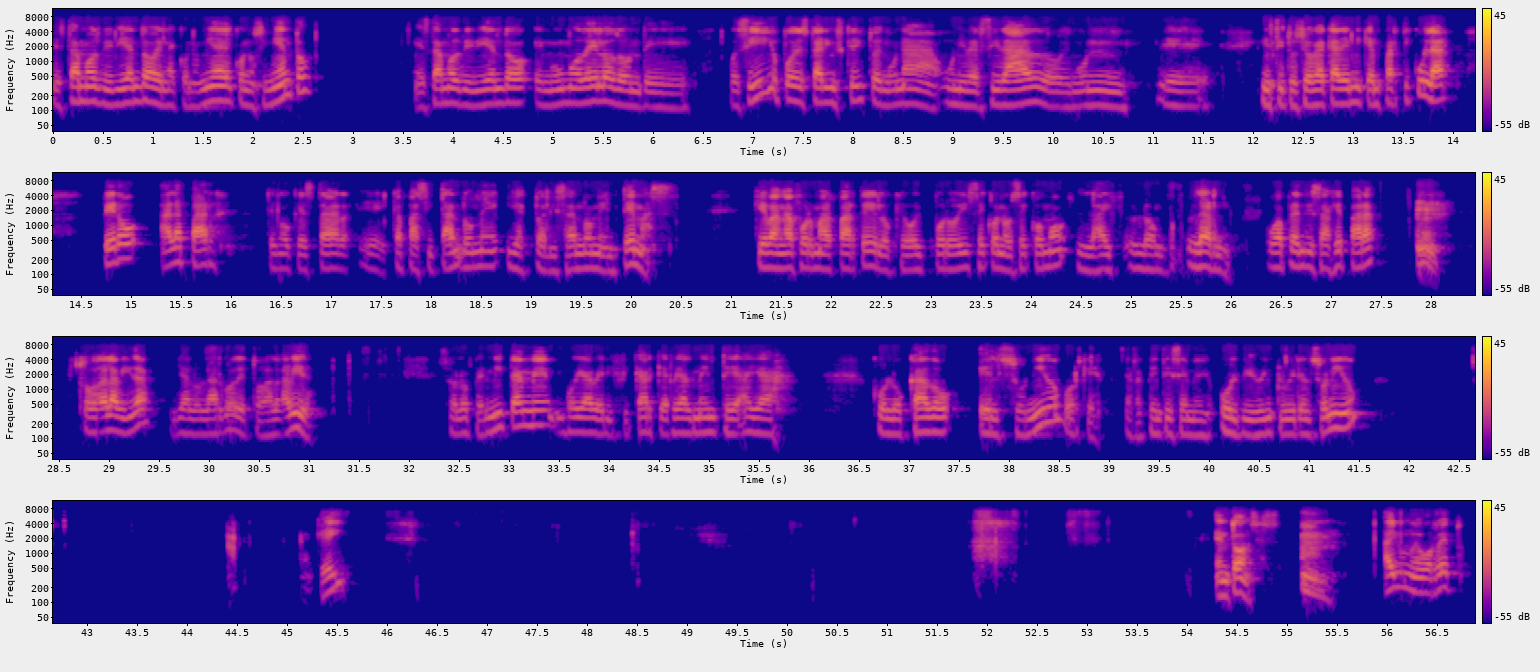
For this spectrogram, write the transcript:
Estamos viviendo en la economía del conocimiento, estamos viviendo en un modelo donde, pues sí, yo puedo estar inscrito en una universidad o en una eh, institución académica en particular, pero a la par tengo que estar eh, capacitándome y actualizándome en temas que van a formar parte de lo que hoy por hoy se conoce como lifelong learning o aprendizaje para toda la vida y a lo largo de toda la vida. Solo permítanme, voy a verificar que realmente haya colocado el sonido porque de repente se me olvidó incluir el sonido. Ok. Entonces, hay un nuevo reto.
